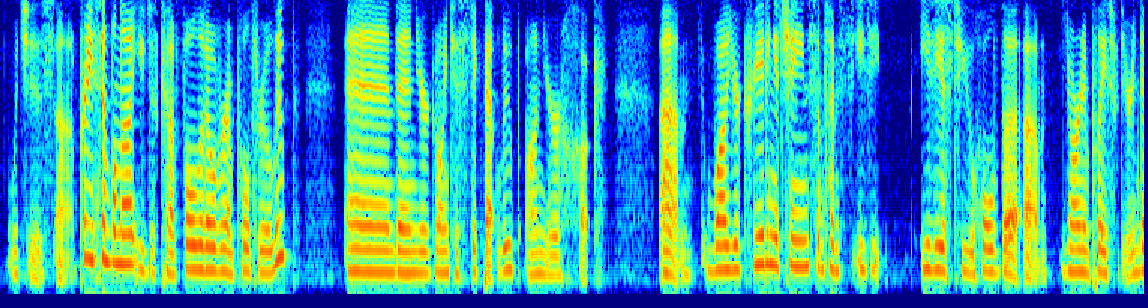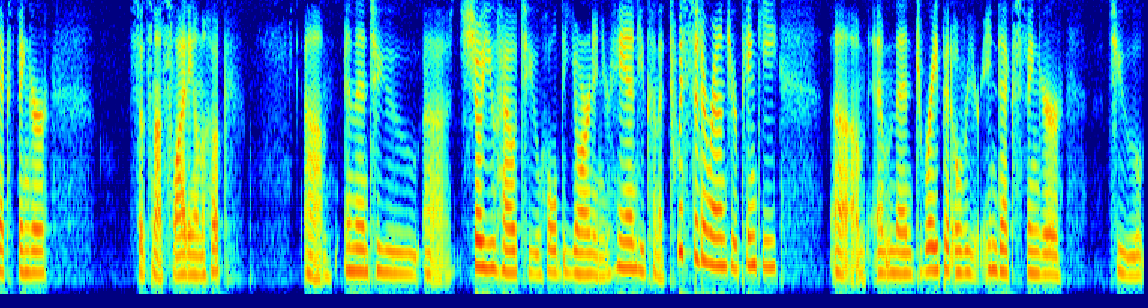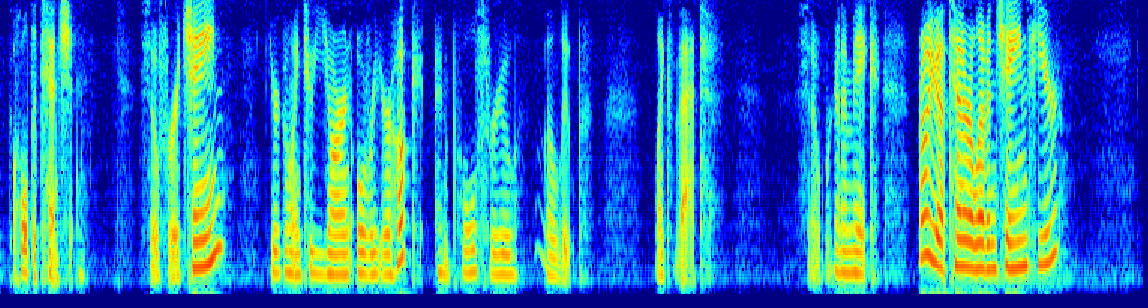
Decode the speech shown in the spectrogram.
which is a pretty simple knot. You just kind of fold it over and pull through a loop, and then you're going to stick that loop on your hook. Um, while you're creating a chain, sometimes it's easy, easiest to hold the um, yarn in place with your index finger so it's not sliding on the hook. Um, and then to uh, show you how to hold the yarn in your hand, you kind of twist it around your pinky um, and then drape it over your index finger to hold the tension. So for a chain, you're going to yarn over your hook and pull through a loop like that. So we're going to make probably about 10 or 11 chains here.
